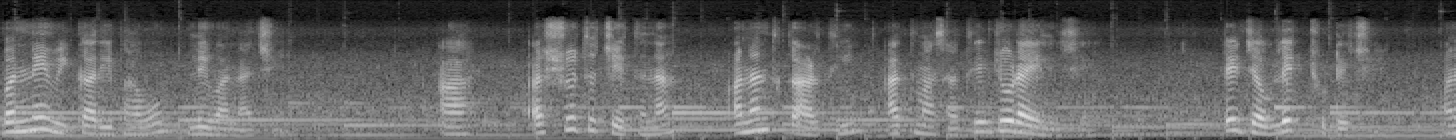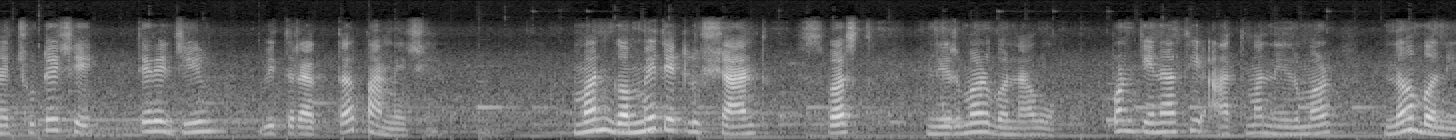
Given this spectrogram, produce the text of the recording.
બંને વિકારી ભાવો લેવાના છે. આ અશુદ્ધ ચેતના અનંતકાળથી આત્મા સાથે જોડાયેલી છે. તે જવલે જ છૂટે છે અને છૂટે છે ત્યારે જીવ વિતરાગતા પામે છે. મન ગમે તેટલું શાંત, સ્વસ્થ, નિર્મળ બનાવો, પણ તેનાથી આત્મા નિર્મળ ન બને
